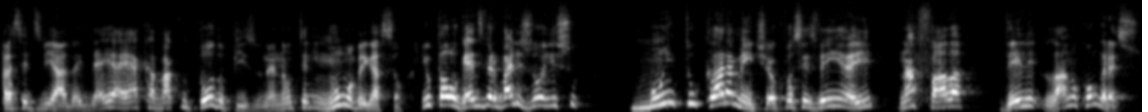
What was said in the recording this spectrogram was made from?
para ser desviado, a ideia é acabar com todo o piso, né? não ter nenhuma obrigação. E o Paulo Guedes verbalizou isso muito claramente, é o que vocês veem aí na fala dele lá no Congresso.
